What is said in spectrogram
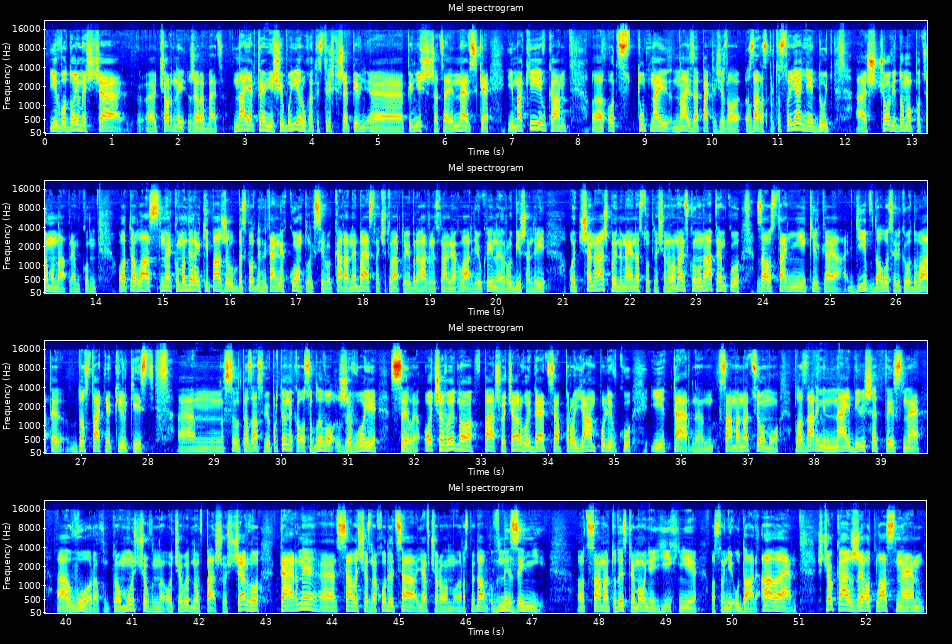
І водоймище е, Чорний Жеребець. Найактивніші бої рухатись трішки ще пів, е, півніше. Це і Невське і Макіївка. Е, От тут най, найзапекліші зараз протистояння йдуть. Що відомо по цьому напрямку? От власне командир екіпажу безпілотних літальних комплексів Кара Небесна 4-ї бригади Національної гвардії України Рубіж Андрій Отченаш повідомляє наступне: що на Лиманському напрямку за останні кілька діб вдалося ліквідувати достатню кількість ем, сил та засобів противника, особливо живої сили. Очевидно, в першу чергу йдеться про Ямполівку і Терни. Саме на цьому плацдармі найбільше тисне. е, Ворог, тому що очевидно, в першу чергу терни е, селище знаходиться. Я вчора вам розповідав в низині. От саме туди спрямовані їхні основні удари. Але що каже, от власне.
